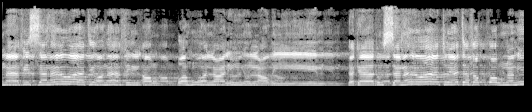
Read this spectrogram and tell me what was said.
ما في السماوات وما في الأرض وهو العلي العظيم. تكاد السماوات يتفطرن من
